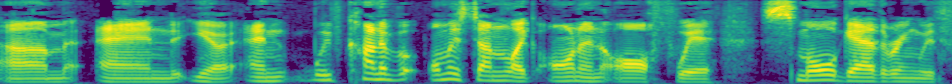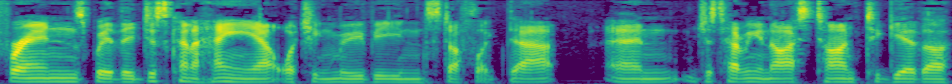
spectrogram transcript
Um, and you know, and we've kind of almost done like on and off, where small gathering with friends, where they're just kind of hanging out, watching movie and stuff like that, and just having a nice time together,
